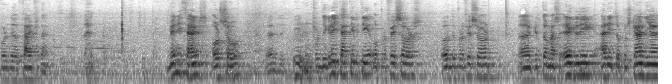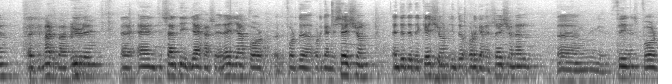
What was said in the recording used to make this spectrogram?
for the fifth time. Many thanks also uh, for the great activity of professors, of the professor uh, Thomas Egli, Arito Puskanian, uh, Mark Van Rule, uh, and Santi Yajas for, uh, for the organization and the dedication in the organizational um, things for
